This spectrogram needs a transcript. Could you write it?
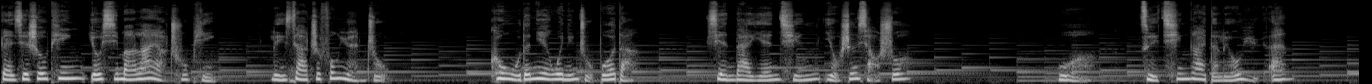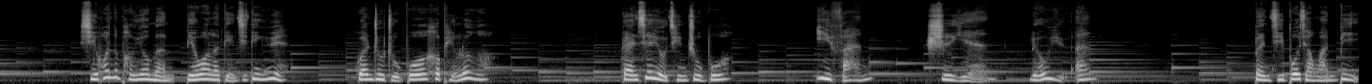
感谢收听由喜马拉雅出品，林夏之风原著，空无的念为您主播的现代言情有声小说《我最亲爱的刘雨安》。喜欢的朋友们，别忘了点击订阅、关注主播和评论哦。感谢友情助播一凡饰演刘雨安。本集播讲完毕，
